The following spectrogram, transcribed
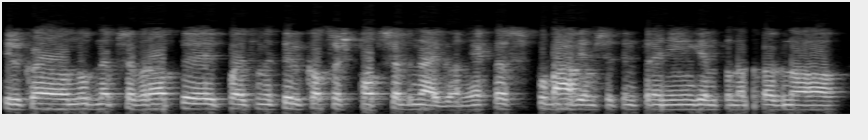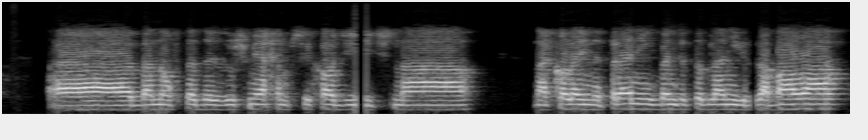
tylko nudne przewroty, powiedzmy tylko coś potrzebnego. Niech też pobawią się tym treningiem, to na pewno e, będą wtedy z uśmiechem przychodzić na, na kolejny trening, będzie to dla nich zabawa,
